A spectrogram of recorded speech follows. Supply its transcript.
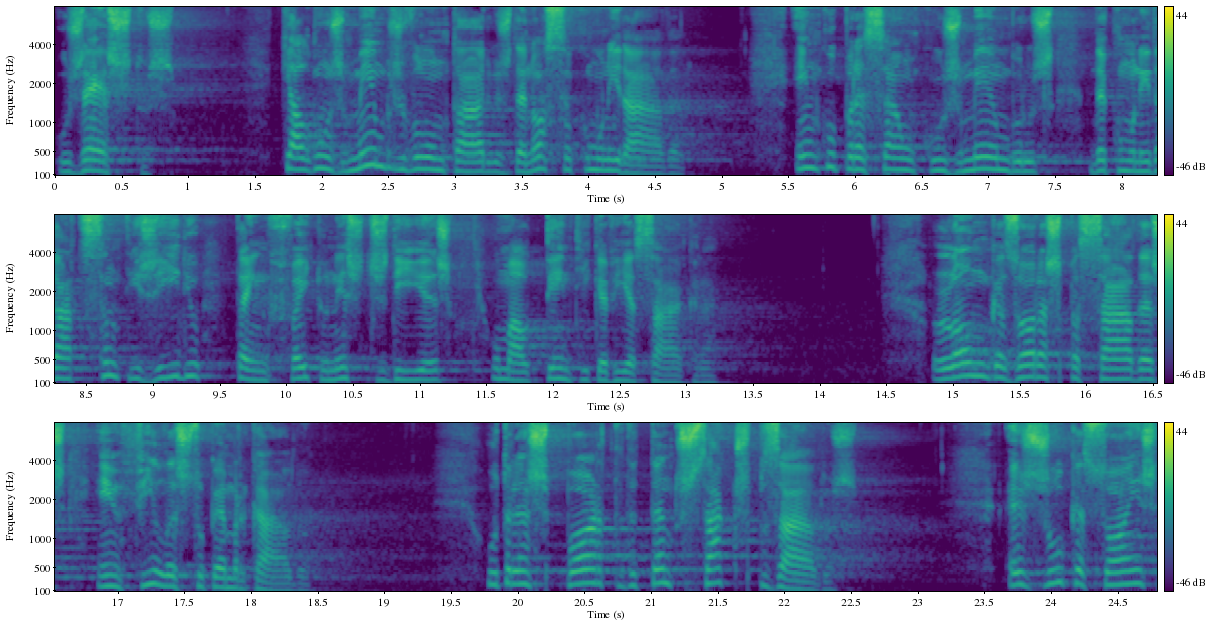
os gestos que alguns membros voluntários da nossa comunidade, em cooperação com os membros da comunidade de Santigídio, têm feito nestes dias uma autêntica via sacra. Longas horas passadas em filas de supermercado, o transporte de tantos sacos pesados, as deslocações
